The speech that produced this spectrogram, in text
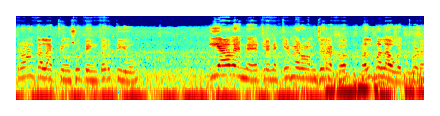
ત્રણ કલાકથી હું શૂટિંગ કરતી હોઉં. એ આવે ને એટલે ને કેમેરો આમ જરાક હલબલાવવો જ પડે.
